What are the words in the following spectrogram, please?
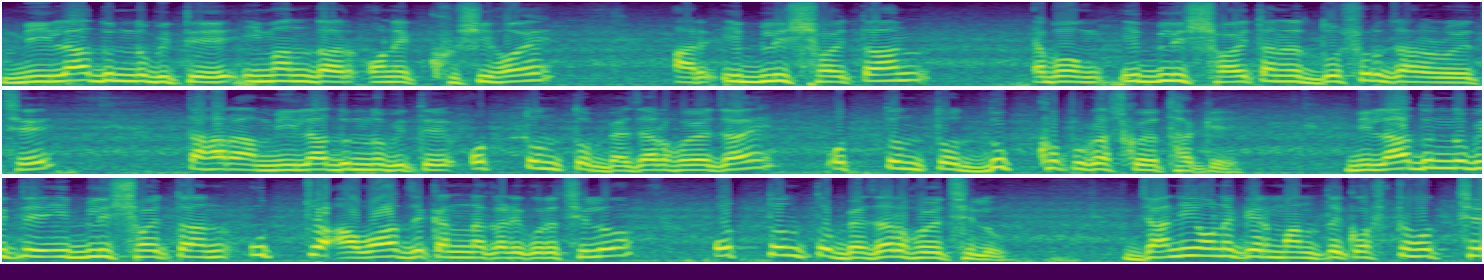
মিলাদুন্নবীতে ইমানদার অনেক খুশি হয়, আর ইবলিশ শয়তান এবং ইবলিশ শয়তানের দোসর যারা রয়েছে, তাহারা মিলাদুন্নবীতে অত্যন্ত বেজার হয়ে যায়, অত্যন্ত দুঃখ প্রকাশ করে থাকে। মিলাদুন্নবীতে ইবলিশ শয়তান উচ্চ আওয়াজে কান্নাকারি করেছিল, অত্যন্ত বেজার হয়েছিল। জানি অনেকের মানতে কষ্ট হচ্ছে,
